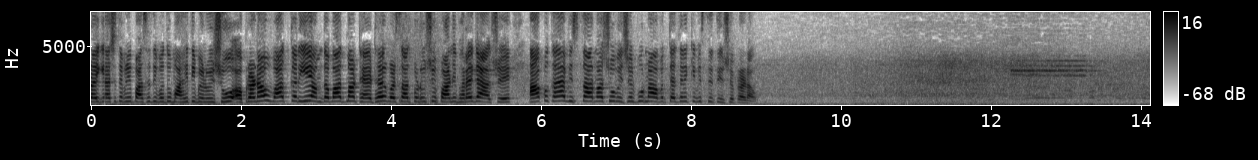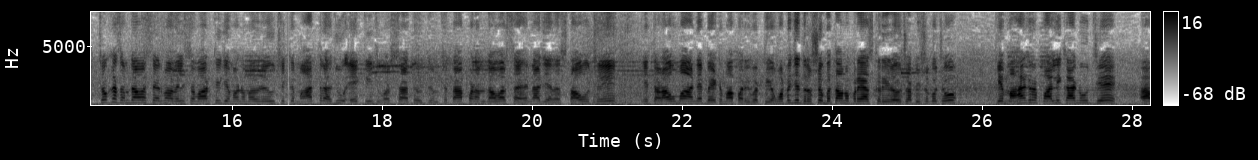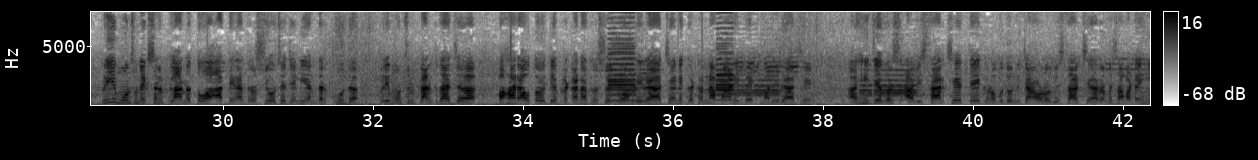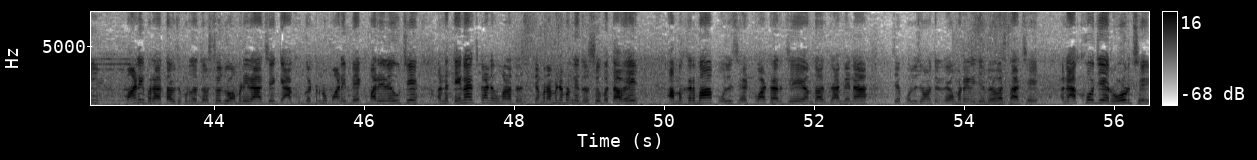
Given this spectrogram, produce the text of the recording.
જોડાઈ ગયા છે. તેમની પાસેથી વધુ માહિતી મેળવીશું. પ્રણવ, વાત કરીએ. અમદાવાદમાં ઠેર ઠેર વરસાદ પડ્યો છે. પાણી ભરાઈ ગયા છે. આપ કયા વિસ્તારમાં છો? વિજલપુરમાં અત્યારે કેવી સ્થિતિ છે, પ્રણવ? ચોક્કસ અમદાવાદ શહેરમાં વહેલી સવારથી જે માનવામાં આવી રહ્યું છે કે માત્ર હજુ એક ઇંચ વરસાદ થયો તેમ છતાં પણ અમદાવાદ શહેરના જે રસ્તાઓ છે એ તળાવમાં અને બેટમાં પરિવર્તિત હું આપણે જે દ્રશ્યો બતાવવાનો પ્રયાસ કરી રહ્યો છું, આપ શકો છો કે મહાનગરપાલિકાનું જે પ્રી મોન્સૂન એક્શન પ્લાન હતો. આ તેના દ્રશ્યો છે, જેની અંદર ખુદ પ્રી મોન્સૂન પ્લાન કદાચ બહાર આવતો હોય તે પ્રકારના દ્રશ્યો જોવા મળી રહ્યા છે અને ગટરના પાણી બેક મારી રહ્યા છે. અહીં જે વર્ષ, આ વિસ્તાર છે તે ઘણો બધો નીચાણવાળો વિસ્તાર છે. હર હંમેશા માટે અહીં પાણી ભરાતા હોય છે. પરંતુ દ્રશ્યો જોવા મળી રહ્યા છે કે આખું ગટરનું પાણી બેક મારી રહ્યું છે અને તેના જ કારણે હું મારા દ્રશ્ય કેમેરામેને પણ કંઈ દ્રશ્યો બતાવે. આ મકરબા પોલીસ હેડક્વાર્ટર જે અમદાવાદ ગ્રામ્યના જે પોલીસ જવાનો રહેવા માટેની જે વ્યવસ્થા છે અને આખો જે રોડ છે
